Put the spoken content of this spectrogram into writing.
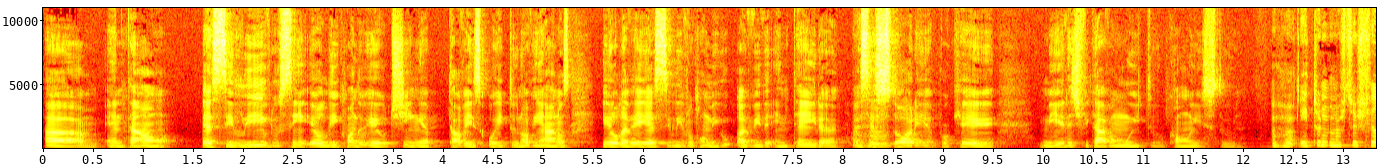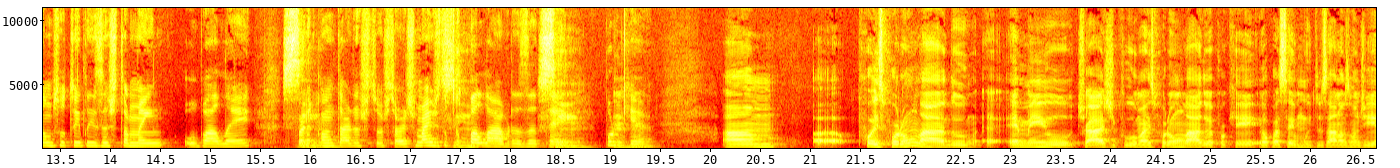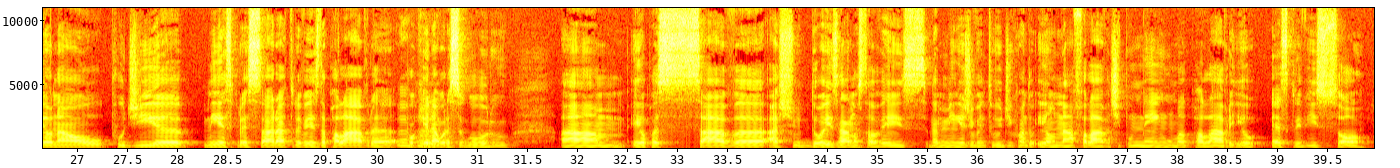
Um, então esse livro, sim, eu li quando eu tinha talvez oito, nove anos. Eu levei esse livro comigo a vida inteira, uhum. essa história, porque me identificava muito com isto. Uhum. E tu nos teus filmes utilizas também o balé sim. para contar as tuas histórias, mais do sim. que palavras até. Sim. Porquê? Uhum. Um, uh, pois, por um lado, é, é meio trágico, mas por um lado é porque eu passei muitos anos onde eu não podia me expressar através da palavra, uhum. porque não era seguro. Um, eu passava, acho, dois anos talvez, na minha juventude, quando eu não falava, tipo, nenhuma palavra, eu escrevi só.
